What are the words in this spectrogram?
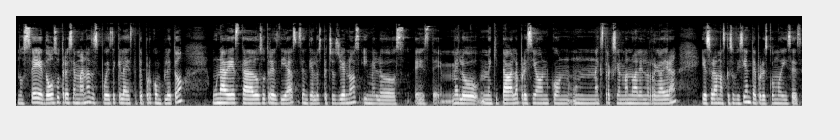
no sé, dos o tres semanas después de que la desteté por completo, una vez cada dos o tres días sentía los pechos llenos y me los, este, me lo, me quitaba la presión con una extracción manual en la regadera y eso era más que suficiente, pero es como dices,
